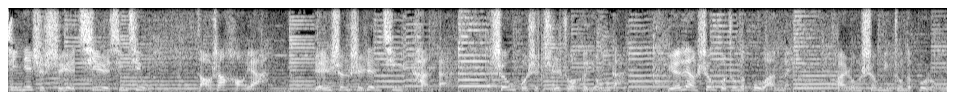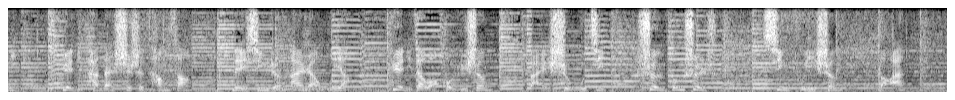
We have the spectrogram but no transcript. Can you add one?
今天是十月七日星期五。早上好呀。人生是认清与看淡生活是执着和勇敢。原谅生活中的不完美宽容生命中的不容易。愿你看淡世事沧桑内心仍安然无恙。愿你在往后余生百事无忌顺风顺水幸福一生。早安。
